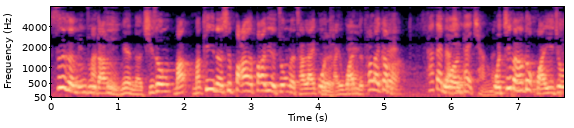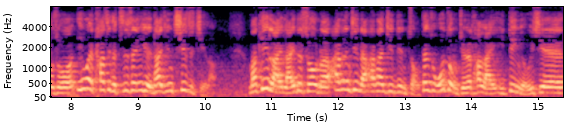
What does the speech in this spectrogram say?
四个民主党里面呢，其中马马基呢是八八月中呢才来过台湾的，他来干嘛？他代表性太强了。我，我基本上都怀疑，就是说，因为他是个资深议员，他已经七十几了。马基来来的时候呢，安安静静的，安安静静走。但是我总觉得他来一定有一些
